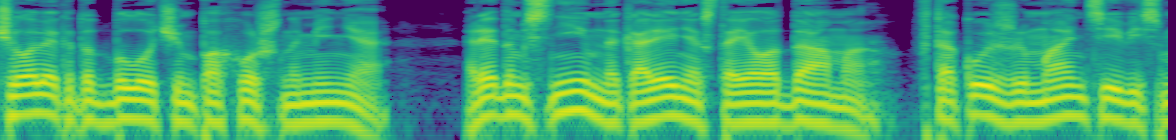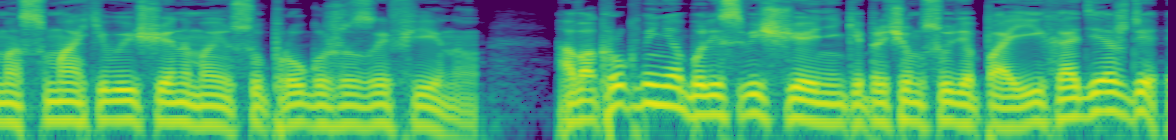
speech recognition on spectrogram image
Человек этот был очень похож на меня. Рядом с ним на коленях стояла дама, в такой же мантии, весьма смахивающая на мою супругу Жозефину. А вокруг меня были священники, причем, судя по их одежде,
